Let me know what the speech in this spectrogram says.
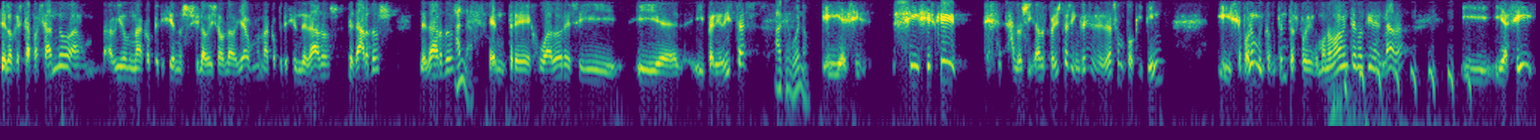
de lo que está pasando. Ha, ha habido una competición, no sé si lo habéis hablado ya, una competición de dados, de dardos, de dardos Anda. entre jugadores y, y, eh, y periodistas. Ah, qué bueno. Y eh, sí, sí, sí es que a los, a los periodistas ingleses les das un poquitín y se ponen muy contentos porque como normalmente no tienen nada y, y así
